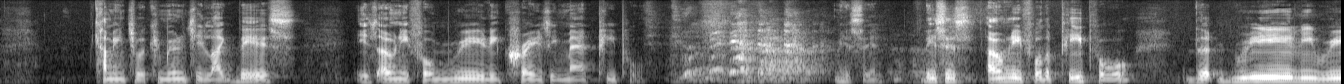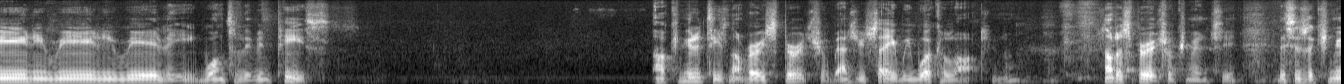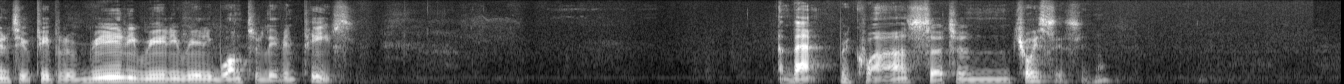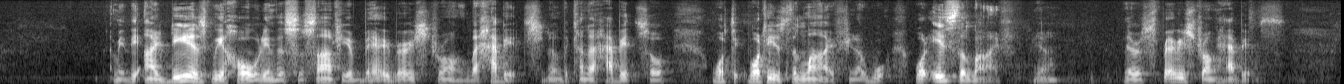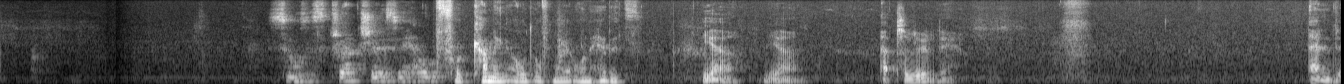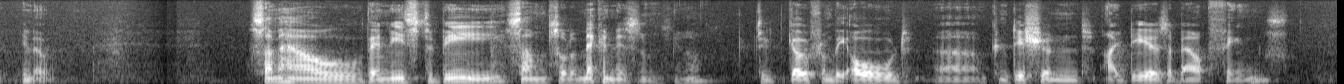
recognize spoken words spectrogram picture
coming to a community like this is only for really crazy mad people. you see? This is only for the people that really, really, really, really want to live in peace. Our community is not very spiritual, but as you say, we work a lot, you know? It's not a spiritual community. This is a community of people who really, really, really want to live in peace. And that requires certain choices, you know. I mean, the ideas we hold in the society are very, very strong. The habits, you know, the kind of habits of what, what is the life, you know, what, what is the life, yeah? There are very strong habits. So the structure is a help for coming out of my own habits. Yeah, yeah, absolutely. and you know somehow there needs to be some sort of mechanism you know to go from the old uh, conditioned ideas about things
